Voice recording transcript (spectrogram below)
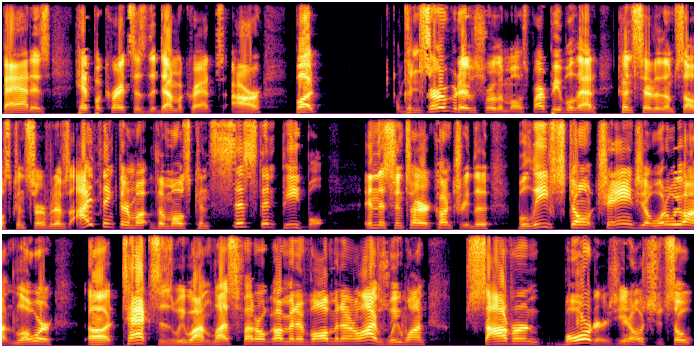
bad as hypocrites as the Democrats are, but conservatives, for the most part, people that consider themselves conservatives, I think they're mo- the most consistent people in this entire country. The beliefs don't change. You know, what do we want? Lower uh, taxes. We want less federal government involvement in our lives. We want sovereign borders. You know, so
